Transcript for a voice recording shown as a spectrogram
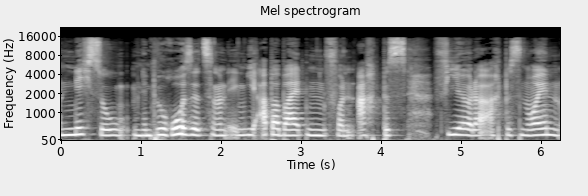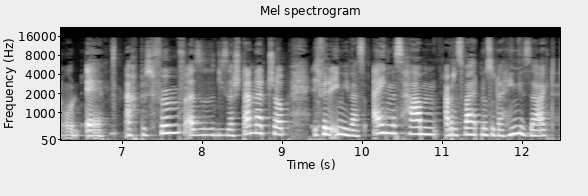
und nicht so in dem Büro sitzen und irgendwie abarbeiten von acht bis vier oder acht bis neun und äh, acht bis fünf, also dieser Standardjob. Ich will irgendwie was eigenes haben, aber das war halt nur so dahingesagt.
